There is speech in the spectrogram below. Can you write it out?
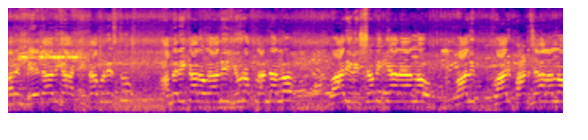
మరి మేధావిగా కితాబులిస్తూ అమెరికాలో కానీ యూరప్ లండన్లో వారి విశ్వవిద్యాలయాల్లో వారి వారి పాఠశాలల్లో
